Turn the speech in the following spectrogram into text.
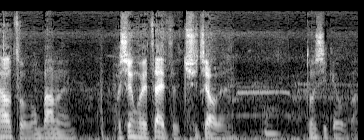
他要走龙八门，我先回寨子去叫人。嗯，东西给我吧。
